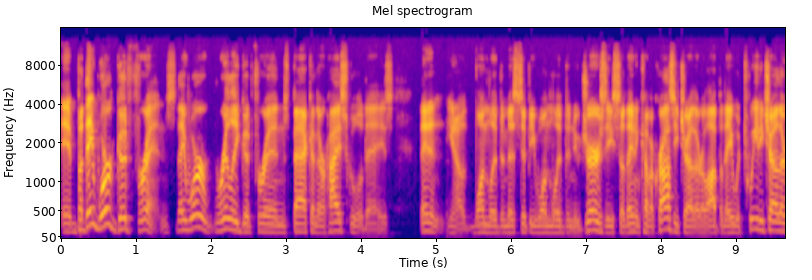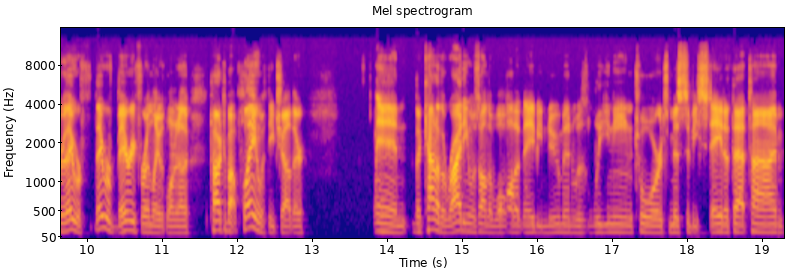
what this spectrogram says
it, but they were good friends. They were really good friends back in their high school days they didn't, you know, one lived in Mississippi, one lived in New Jersey, so they didn't come across each other a lot, but they would tweet each other. They were they were very friendly with one another, talked about playing with each other. And the kind of the writing was on the wall that maybe Newman was leaning towards Mississippi State at that time.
